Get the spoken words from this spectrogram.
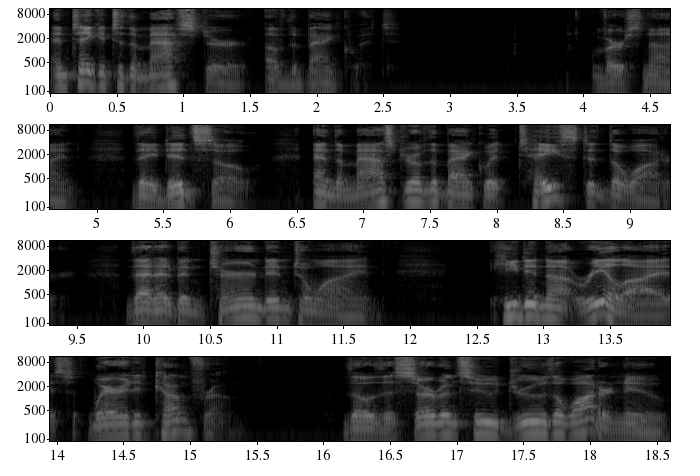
and take it to the master of the banquet. Verse 9 They did so, and the master of the banquet tasted the water that had been turned into wine. He did not realize where it had come from, though the servants who drew the water knew.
